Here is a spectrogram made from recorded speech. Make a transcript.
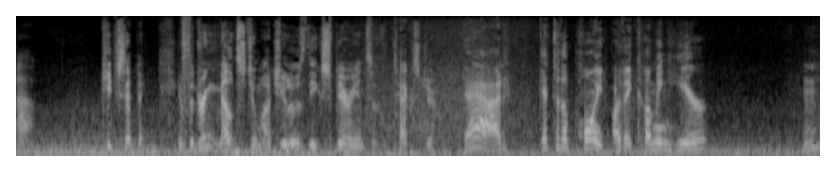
Oh. Keep sipping. If the drink melts too much, you lose the experience of the texture. Dad, get to the point. Are they coming here? Hmm?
